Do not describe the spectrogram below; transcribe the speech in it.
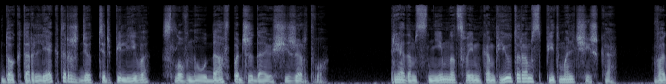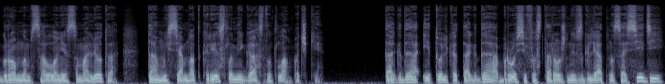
Доктор Лектор ждет терпеливо, словно удав, поджидающий жертву. Рядом с ним над своим компьютером спит мальчишка. В огромном салоне самолета там и сям над креслами гаснут лампочки. Тогда и только тогда, бросив осторожный взгляд на соседей,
